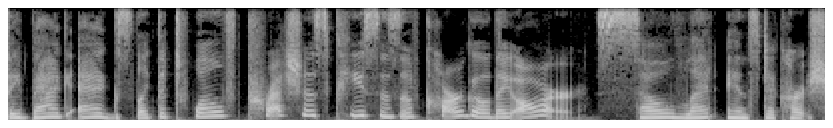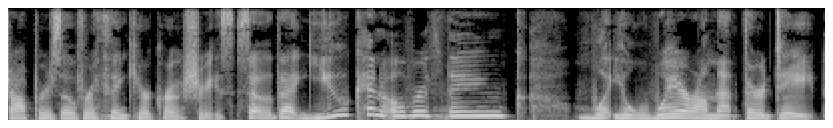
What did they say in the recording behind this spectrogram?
They bag eggs like the 12 precious pieces of cargo they are. So let Instacart shoppers overthink your groceries so that you can overthink what you'll wear on that third date.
